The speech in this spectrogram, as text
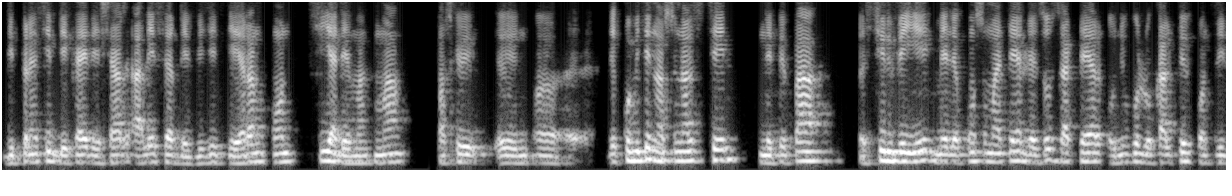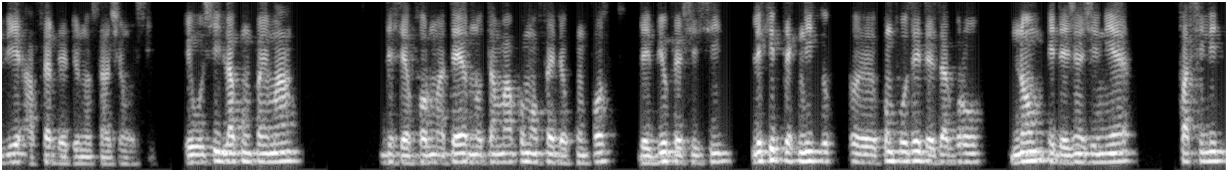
du principe des cahiers des charges à aller faire des visites et rendre compte s'il y a des manquements. Parce que euh, le comité national STEL ne peut pas euh, surveiller, mais les consommateurs, les autres acteurs au niveau local peuvent contribuer à faire des dénonçations aussi. Et aussi l'accompagnement de ces formateurs, notamment comment faire des composts, des biopesticides. L'équipe technique euh, composée des agronomes et des ingénieurs facilite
